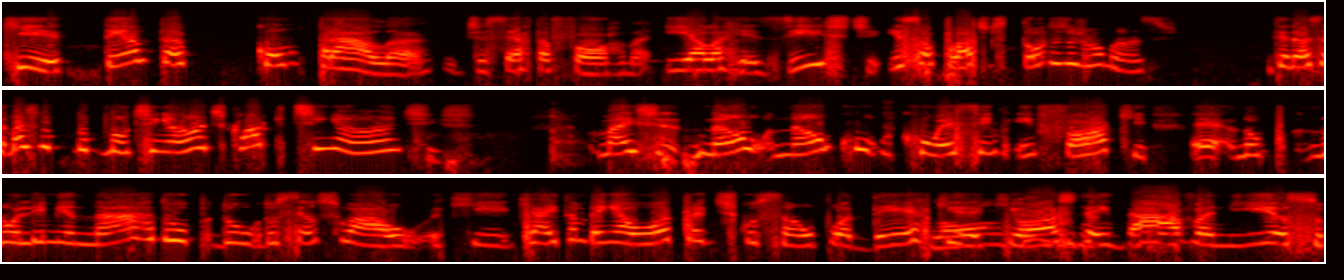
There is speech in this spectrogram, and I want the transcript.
que tenta comprá-la de certa forma e ela resiste, isso é o plot de todos os romances. Entendeu? Mas não, não, não tinha antes? Claro que tinha antes mas não, não com, com esse enfoque é, no, no liminar do, do, do, sensual, que, que aí também é outra discussão, o poder que, que Austin dava nisso,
